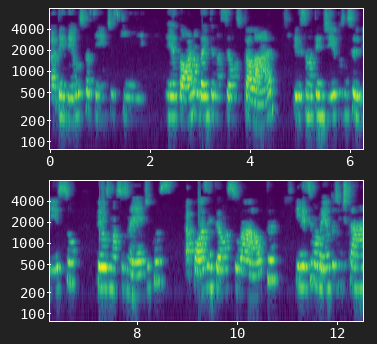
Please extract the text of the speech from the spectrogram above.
atendendo os pacientes que retornam da internação hospitalar, eles são atendidos no serviço pelos nossos médicos, após então a sua alta, e nesse momento a gente está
